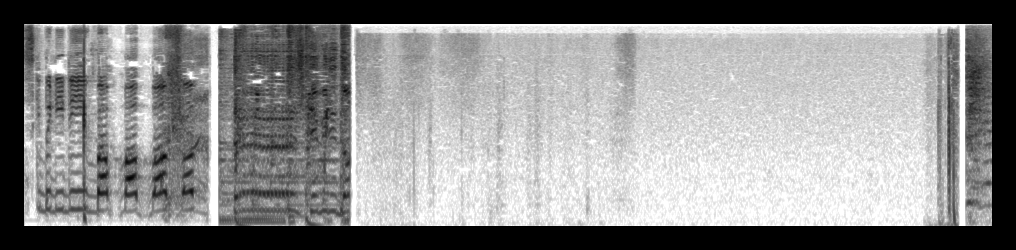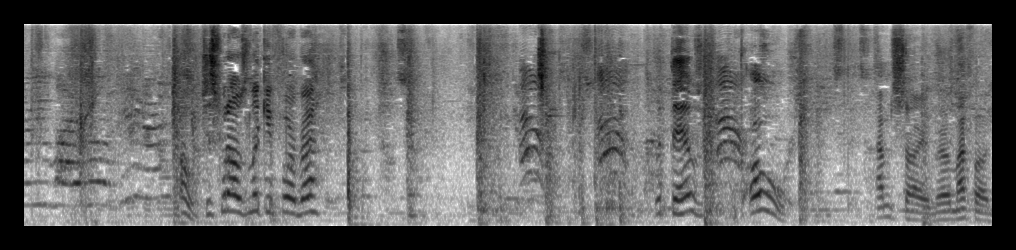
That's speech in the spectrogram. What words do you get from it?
skibbity dee bop bop bop bop? Oh, just what I was looking for, bro. What the hell's... Oh! I'm sorry, bro. My fault.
